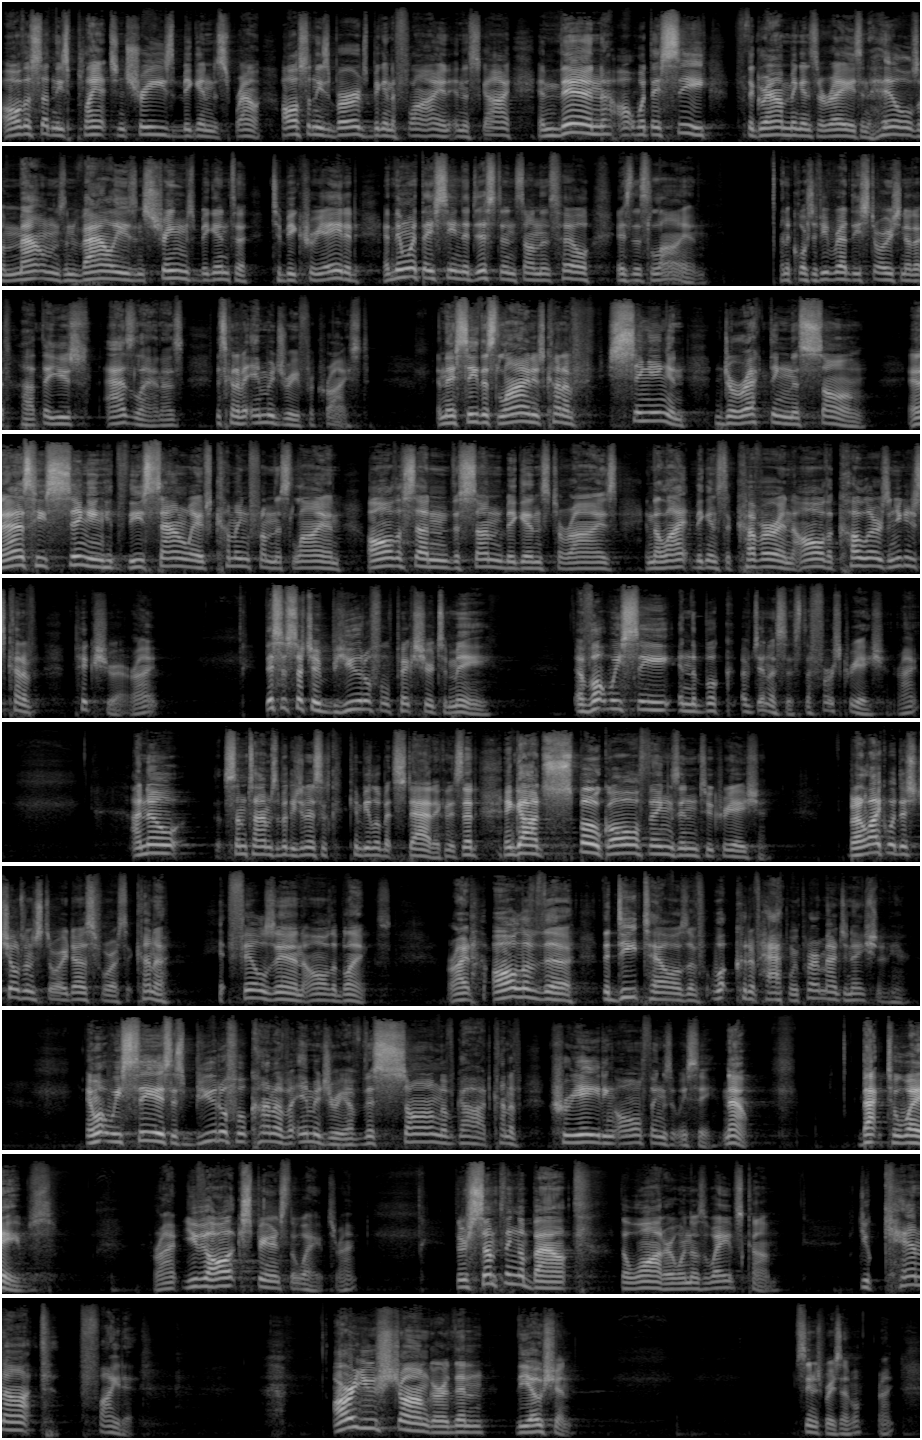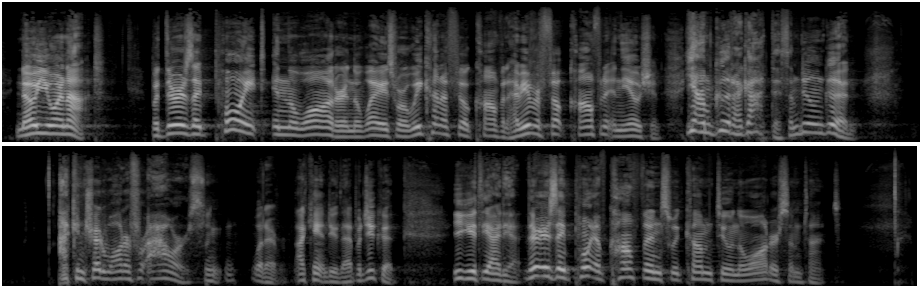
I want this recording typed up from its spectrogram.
All of a sudden, these plants and trees begin to sprout. All of a sudden, these birds begin to fly in, in the sky. And then, all, what they see, the ground begins to raise, and hills and mountains and valleys and streams begin to, to be created. And then, what they see in the distance on this hill is this lion. And of course, if you've read these stories, you know that uh, they use Aslan as this kind of imagery for Christ. And they see this lion who's kind of singing and directing this song. And as he's singing these sound waves coming from this lion, all of a sudden the sun begins to rise and the light begins to cover and all the colors, and you can just kind of picture it, right? This is such a beautiful picture to me of what we see in the book of Genesis, the first creation, right? I know sometimes the book of Genesis can be a little bit static, and it said, and God spoke all things into creation. But I like what this children's story does for us. It kind of it fills in all the blanks, right? All of the, the details of what could have happened. We put our imagination in here. And what we see is this beautiful kind of imagery of this song of God, kind of creating all things that we see. Now, back to waves, right? You've all experienced the waves, right? There's something about the water when those waves come. You cannot fight it. Are you stronger than the ocean? Seems pretty simple, right? No, you are not. But there is a point in the water, in the waves, where we kind of feel confident. Have you ever felt confident in the ocean? Yeah, I'm good. I got this. I'm doing good. I can tread water for hours. Whatever. I can't do that, but you could. You get the idea. There is a point of confidence we come to in the water sometimes.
